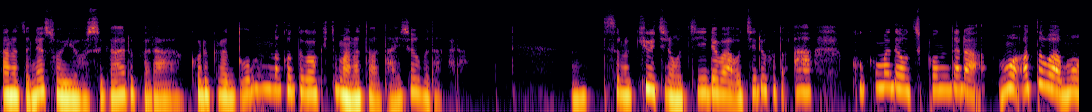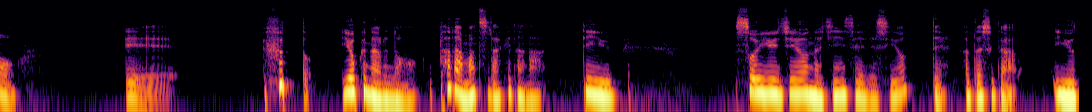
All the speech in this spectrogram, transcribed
あなたにはそういう星があるから、これからどんなことが起きてもあなたは大丈夫だから。うん、その窮地に陥れば陥るほど、あ、ここまで落ち込んだら、もうあとはもう、えー、ふっと良くなるのをただ待つだけだなっていうそういう自由な人生ですよって私が言っ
